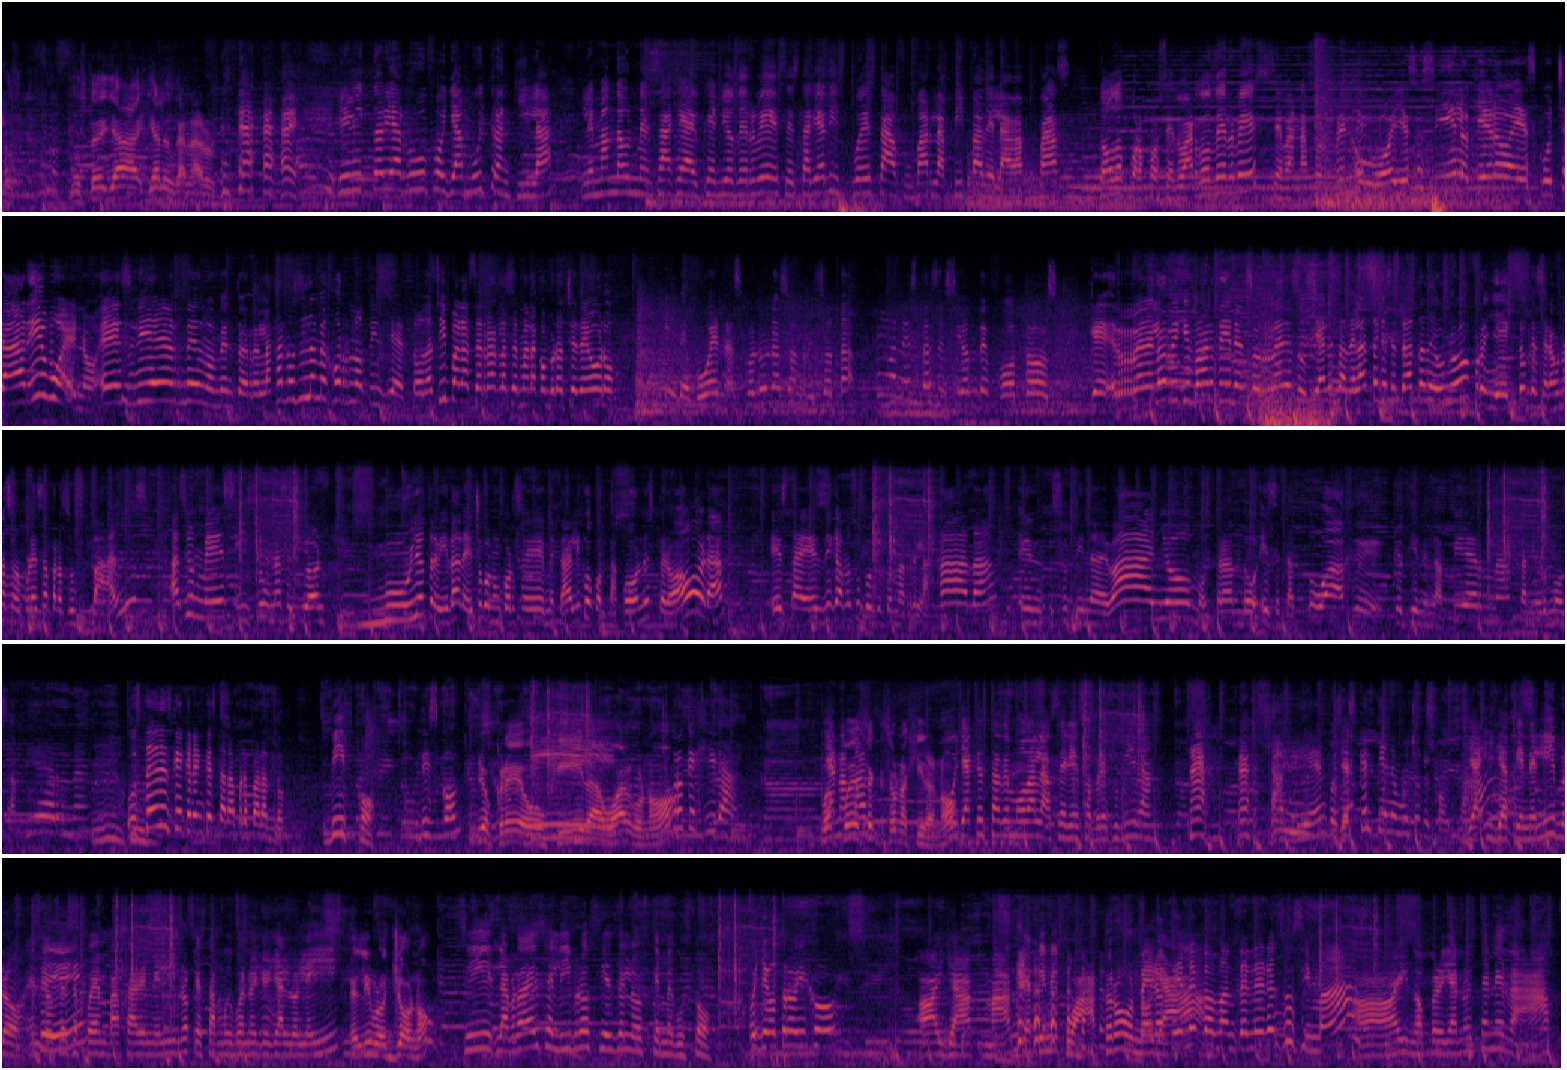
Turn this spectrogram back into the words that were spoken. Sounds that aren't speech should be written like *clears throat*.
Ustedes ya, ya les ganaron. *laughs* y Victoria Rufo, ya muy tranquila, le manda un mensaje a Eugenio Derbez. Estaría dispuesta a fumar la pipa de la paz, todo por José Eduardo Derbez. Se van a sorprender. Uy, eso sí, lo quiero escuchar. Y bueno, es viernes, momento de relajarnos. Es la mejor noticia de todas. Y para cerrar la semana con broche de oro y de buenas, con una sonrisota, vean esta sesión de fotos que reveló Ricky Martin en sus redes sociales. Adelanta que se trata de un nuevo proyecto que será una sorpresa para sus fans. Hace un mes hizo una sesión muy atrevida, de hecho con un corsé metálico, con tacones, pero ahora esta es, digamos, un poquito más relajada, en su tina de baño, mostrando ese tatuaje que tiene en la pierna, tan hermosa pierna. ¿Ustedes qué creen que estará preparando? Disco. ¿Disco? Yo creo, Sí. gira o algo, Yo ¿no? creo que gira. Pues puede más- ser que sea una gira, ¿no? O ya que está de moda la serie sobre su vida. *laughs* También, pues Ya. es que él tiene mucho que contar. Ya, y ya tiene libro, entonces Sí. se pueden basar en el libro que está muy bueno, yo ya lo leí. El libro Yo, ¿no? Sí, la verdad ese libro sí es de los que me gustó. Oye, otro hijo, Ay, ya, más, ya tiene cuatro, ¿no? *laughs* pero ya. tiene para mantener esos y más. Ay, no, pero ya no está en edad.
